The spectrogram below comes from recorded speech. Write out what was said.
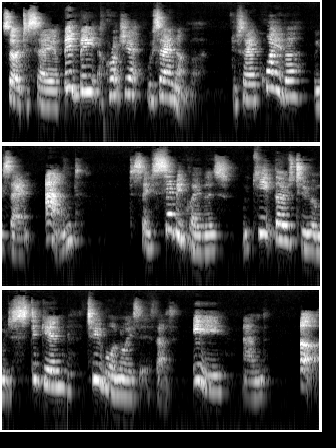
So to say a big beat, a crotchet, we say a number. To say a quaver, we say an and. To say semiquavers, we keep those two and we just stick in two more noises. That's E and uh.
